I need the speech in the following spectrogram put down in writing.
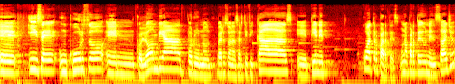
Eh, hice un curso en Colombia por unas personas certificadas. Eh, tiene cuatro partes. Una parte de un ensayo,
